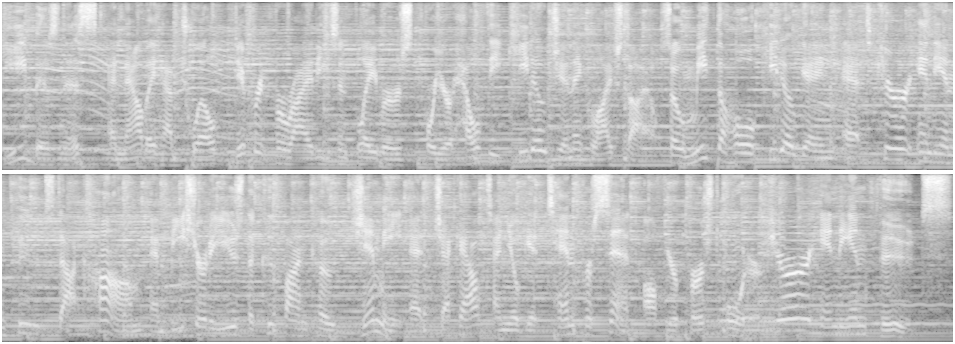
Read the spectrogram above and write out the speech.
ghee business and now they have 12 different varieties and flavors for your healthy ketogenic lifestyle. So meet the whole keto gang at pureindianfoods.com and be sure to use the coupon code Jimmy at checkout and you'll get 10% off your first order. Pure Indian Foods.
